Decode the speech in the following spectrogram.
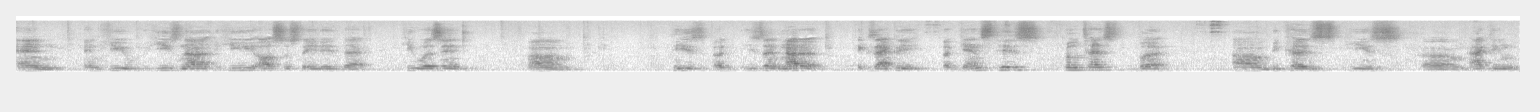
And and he he's not. He also stated that he wasn't. Um, he's a, he's a, not a, exactly against his protest, but um, because he's um, acting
